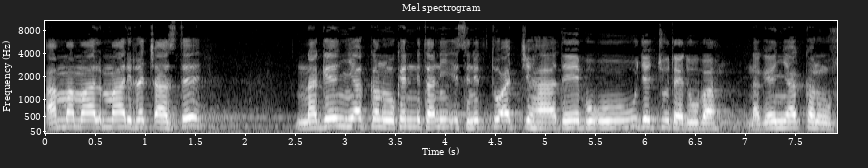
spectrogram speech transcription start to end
Amma maal maal irra caaste? Nageenyi akka nuu kennitanii isinittu achi haa deebi'uu jechuu ta'e duuba. Nageenyi akka nuuf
